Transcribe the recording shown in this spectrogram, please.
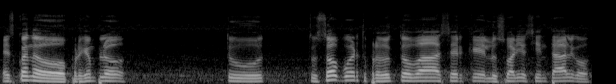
Es cuando, por ejemplo, tu, tu software, tu producto va a hacer que el usuario sienta algo.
